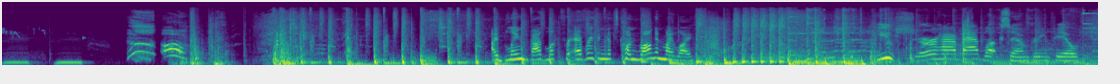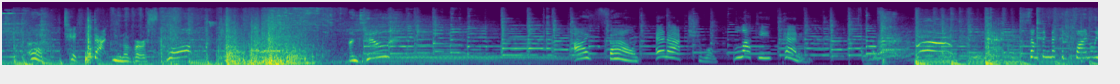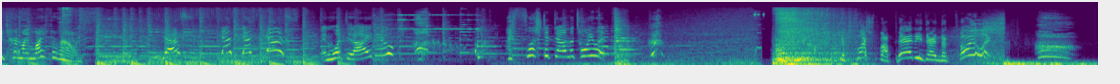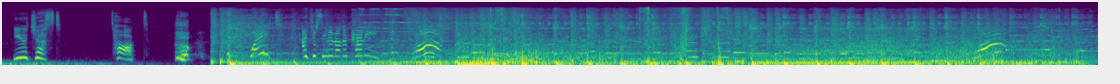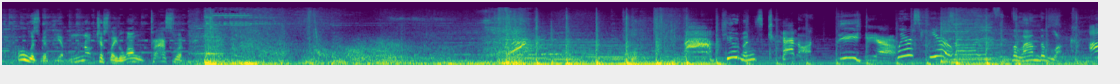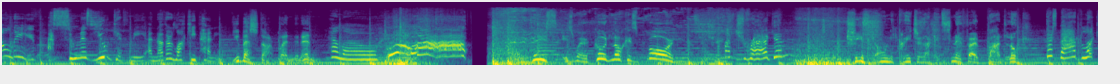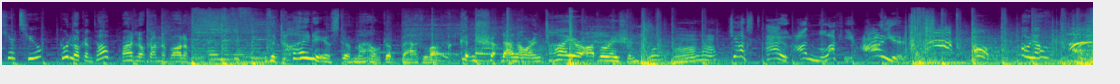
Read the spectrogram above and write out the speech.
I blamed bad luck for everything that's gone wrong in my life. You sure have bad luck, Sam Greenfield. Ugh, take that, universe. Until I found an actual lucky penny. Something that could finally turn my life around. Yes, yes, yes, yes! And what did I do? I flushed it down the toilet. You flushed my penny down the toilet! You just talked. Wait! I just need another penny. Ah! Always with the obnoxiously long password. Humans cannot be here! Where's here? The land of luck. I'll leave as soon as you give me another lucky penny. You best start blending in. Hello. This is where good luck is born. A dragon? She's the only creature that can sniff out bad luck. There's bad luck here too. Good luck on top, bad luck on the bottom. The tiniest amount of bad luck can shut down our entire operation. Mm-hmm. Just how unlucky are you? Ah! Oh, oh no. Ah!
